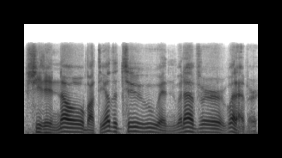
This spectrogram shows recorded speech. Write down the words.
She didn't know about the other two, and whatever, whatever.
